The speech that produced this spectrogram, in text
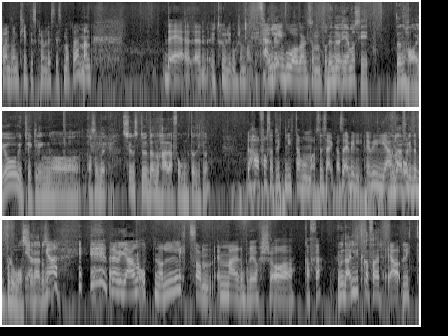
På en sånn kritisk journalistisk måte. Men det er en utrolig god champagne. Særlig en god årgang som 2008. Men du, jeg må si, den har jo utvikling og altså, Syns du den her er for ung til å drikke nå? Det har fortsatt litt lite hummer, syns jeg. Altså, jeg, vil, jeg vil gjerne Men det er fordi det blåser her og sånn. Ja. Men jeg vil gjerne oppnå litt sånn mer brioche og kaffe. Ja, men det er litt kaffe her. Ja, litt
